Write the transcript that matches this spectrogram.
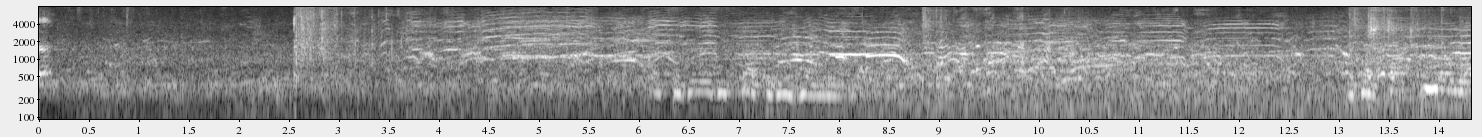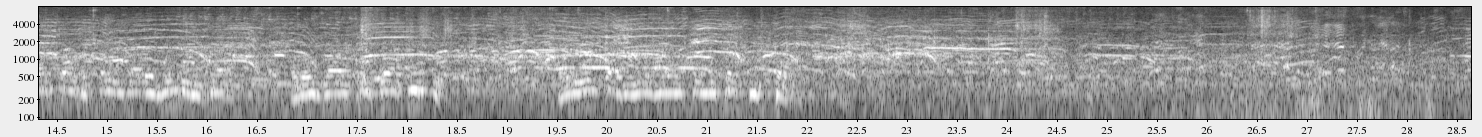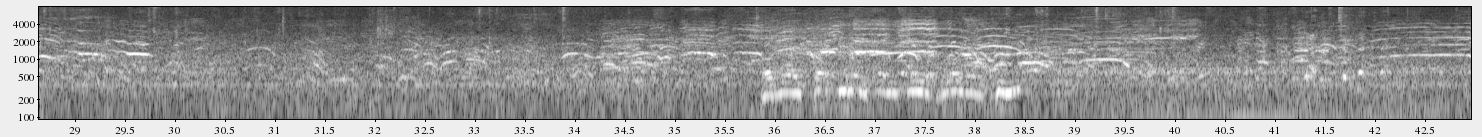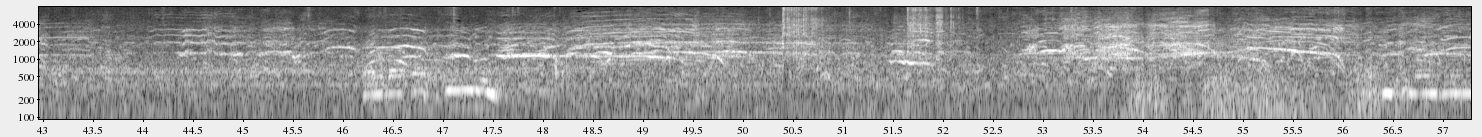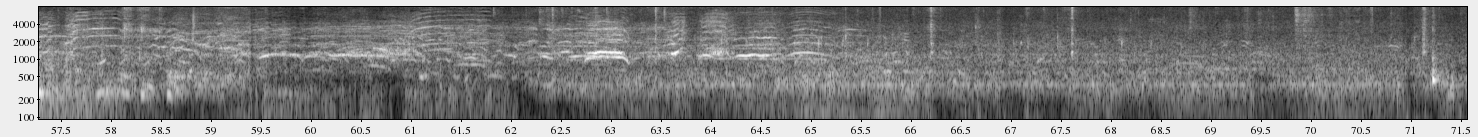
that? Okay, 201 the the window is out. A low drive, take back, And now Track Houston coming through at one and two. All about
